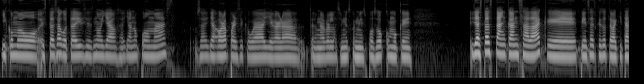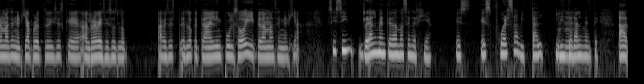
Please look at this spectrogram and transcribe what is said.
y como estás agotada y dices, no, ya, o sea, ya no puedo más, o sea, ya ahora parece que voy a llegar a tener relaciones con mi esposo, como que ya estás tan cansada que piensas que eso te va a quitar más energía, pero tú dices que al revés, eso es lo, a veces es lo que te da el impulso y te da más energía. Sí, sí, realmente da más energía. Es, es fuerza vital, literalmente, a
